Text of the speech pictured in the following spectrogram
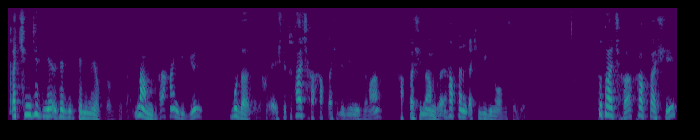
Kaçıncı diye özel bir kelime yok Lazca'da. Namdga hangi gün? Burada işte tutaçha haftaşi dediğimiz zaman haftaşi namdga haftanın kaçıncı günü olmuş oluyor? Tutaçha haftaşi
